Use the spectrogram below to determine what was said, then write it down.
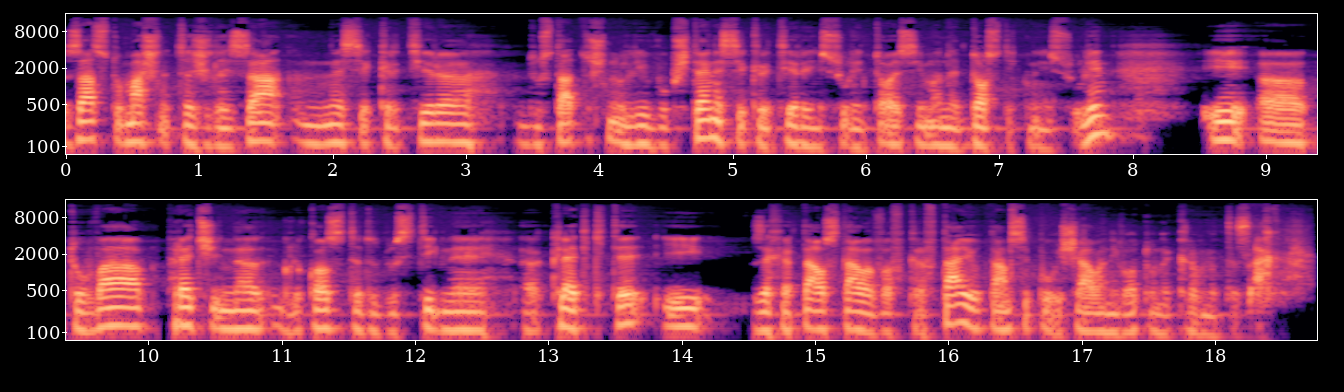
зад стомашната жлеза не секретира достатъчно или въобще не секретира инсулин, т.е. има недостиг на инсулин и а, това пречи на глюкозата да достигне а, клетките и захарта остава в кръвта и оттам се повишава нивото на кръвната захар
